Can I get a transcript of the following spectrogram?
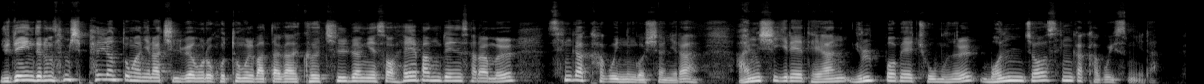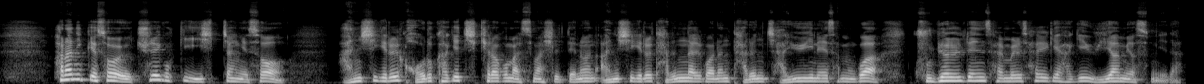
유대인들은 38년 동안이나 질병으로 고통을 받다가 그 질병에서 해방된 사람을 생각하고 있는 것이 아니라 안식일에 대한 율법의 조문을 먼저 생각하고 있습니다. 하나님께서 출애굽기 20장에서 안식일을 거룩하게 지키라고 말씀하실 때는 안식일을 다른 날과는 다른 자유인의 삶과 구별된 삶을 살게 하기 위함이었습니다.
